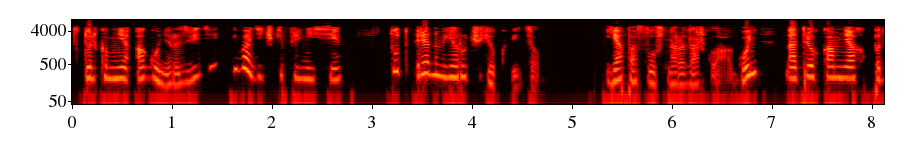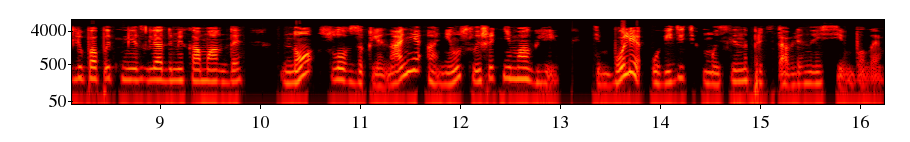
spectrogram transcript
Ты только мне огонь разведи и водички принеси. Тут рядом я ручеек видел. Я послушно разожгла огонь на трех камнях под любопытными взглядами команды, но слов заклинания они услышать не могли, тем более увидеть мысленно представленные символы.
